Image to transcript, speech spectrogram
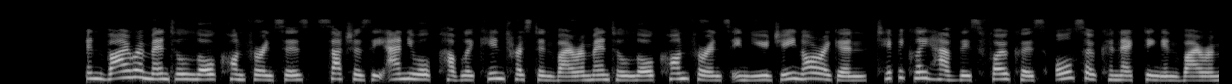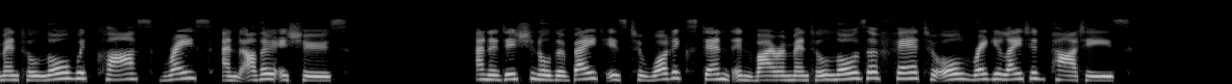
Environmental law conferences, such as the annual Public Interest Environmental Law Conference in Eugene, Oregon, typically have this focus, also connecting environmental law with class, race, and other issues. An additional debate is to what extent environmental laws are fair to all regulated parties.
